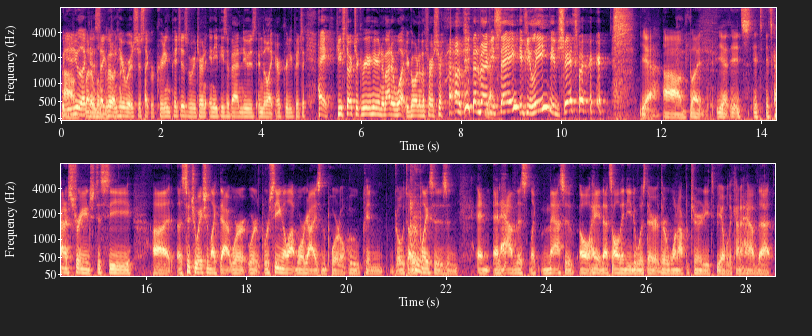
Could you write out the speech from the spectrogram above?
We need Um, to do like a, bit segment on here where it's just like recruiting pitches, where we turn any piece of bad news into like a recruiting pitch. Hey, if you start your career here, no matter what, you're going to the first round. Doesn't matter if you stay, if you leave, if you transfer. Yeah, um, but yeah, it's it's it's kind of strange to see uh, a situation like that where we're we're seeing a lot more guys in the portal who can go to other places and and and have this like massive oh hey that's all they needed was their their one opportunity to be able to kind of have that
